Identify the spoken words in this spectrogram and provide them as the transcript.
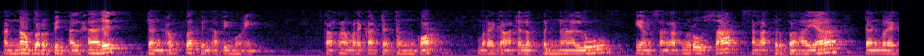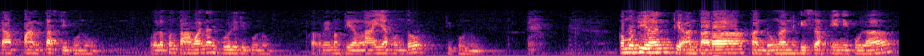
An-Nadr bin Al-Harith Dan Uqbah bin Abi Mu'id Karena mereka ada dengkot Mereka adalah benalu Yang sangat merusak Sangat berbahaya Dan mereka pantas dibunuh Walaupun tawanan boleh dibunuh Kalau memang dia layak untuk dibunuh Kemudian di antara kandungan kisah ini pula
